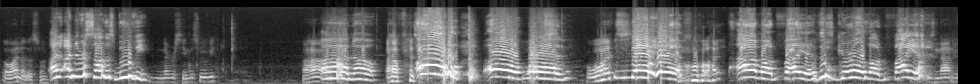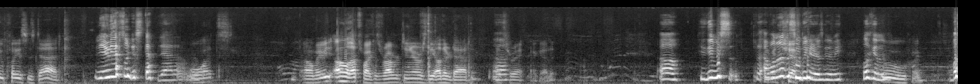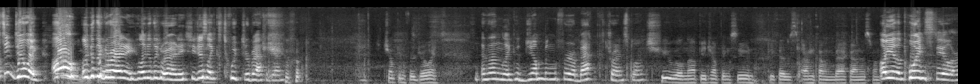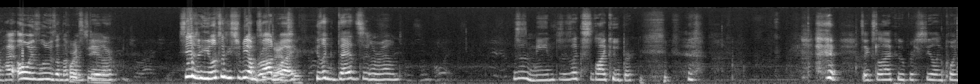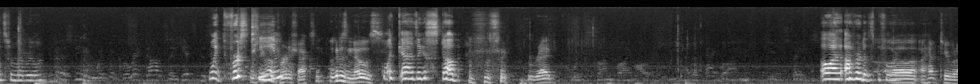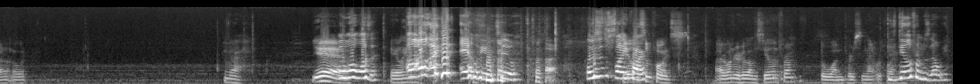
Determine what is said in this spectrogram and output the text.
Oh, I know this one. I, I never saw this movie. Never seen this movie? Aha. Oh no. Alpha- Oh! Oh What? man! What? Man! what? I'm on fire. What's this that? girl is on fire. Is not who plays his dad. Maybe that's like a stepdad. I don't know. What? Oh, maybe. Oh, that's why, because Robert De Niro's the other dad. That's Uh, right. I got it. Oh, he's gonna be. I wonder what the superhero is gonna be. Look at him. Ooh. I- What's he doing? Oh, Oh look at the God. granny. Look at the granny. She just like tweaked her back again. Jumping for joy. and then like jumping for a back transplant. She will not be jumping soon because I'm coming back on this one. Oh yeah, the point stealer. I always lose on the Point point, stealer. stealer. Seriously, he looks like he should be on Broadway. He's like dancing around. This is mean. This is like Sly Cooper. it's like Sly Cooper stealing points from everyone. Wait, first Does he have a team? British accent? Look at his nose. Oh my god, it's like a stub. red. Oh, I, I've heard of this before. Uh, I have two, but I don't know what. Ah. Yeah. Wait, what was it? Alien. Oh, I hit Alien too. Oh, this is the funny Stealing part. some points. I wonder who I'm stealing from. The one person that we're playing. stealing from Zoe.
